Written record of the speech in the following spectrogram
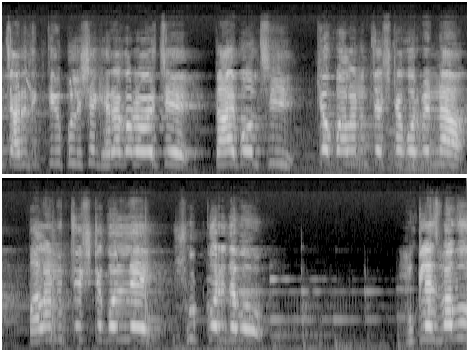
হোটেলের চারিদিক থেকে পুলিশে ঘেরা করা হয়েছে। তাই বলছি, কেউ পালানোর চেষ্টা করবেন না। পালানোর চেষ্টা করলে শুট করে দেব। মুকলেশ বাবু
